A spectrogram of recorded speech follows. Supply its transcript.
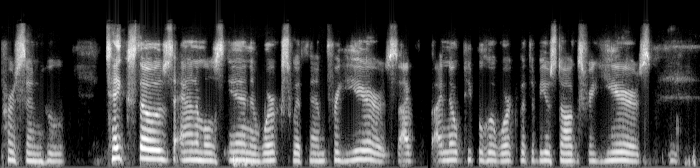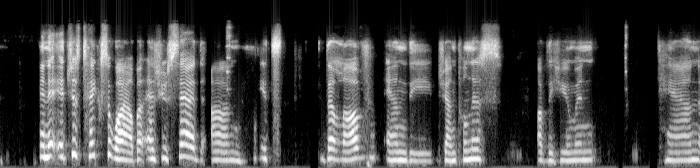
person who takes those animals in and works with them for years i've I know people who have worked with abused dogs for years. And it, it just takes a while. But as you said, um, it's the love and the gentleness of the human can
